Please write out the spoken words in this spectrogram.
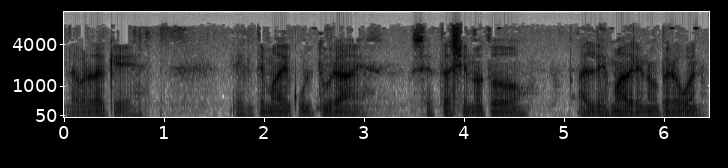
la verdad que el tema de cultura se está yendo todo al desmadre, ¿no? Pero bueno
